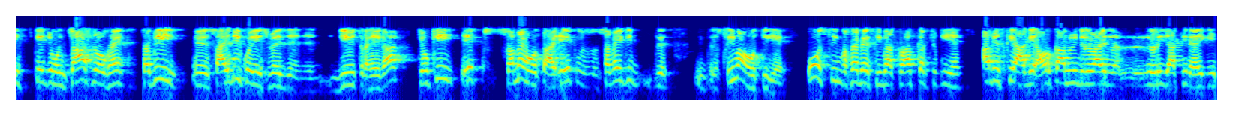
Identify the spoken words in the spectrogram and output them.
इसके जो उनचास लोग हैं, सभी शायद ही कोई इसमें जीवित रहेगा, क्योंकि एक समय होता है, एक समय की सीमा होती है। वो सीमा, समय सीमा क्रॉस कर चुकी है। अब इसके आगे और कानूनी लड़ाई लड़ी जाती रहेगी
